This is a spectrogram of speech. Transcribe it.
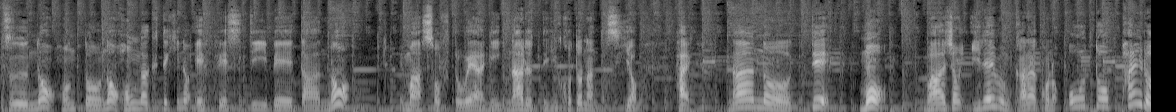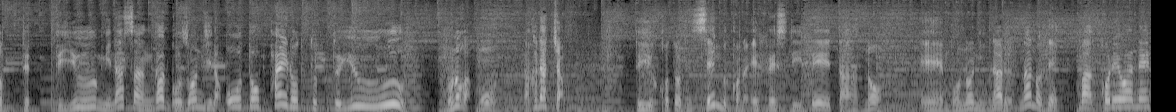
普通の本当の本格的の FSD ベータの、まあ、ソフトウェアになるっていうことなんですよ。はい、なのでもうバージョン11からこのオートパイロットっていう皆さんがご存知のオートパイロットというものがもうなくなっちゃう。っていうことで全部この FSD ベータの、えものになる。なのでまあこれはね、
